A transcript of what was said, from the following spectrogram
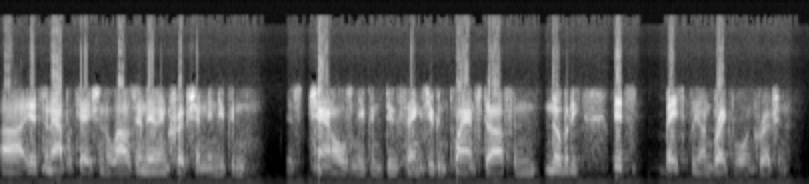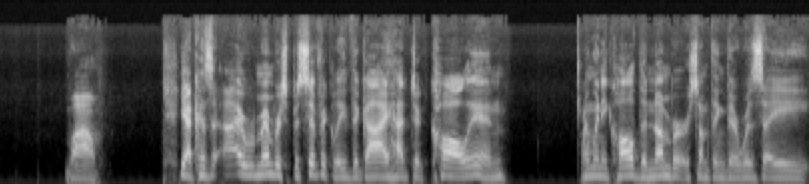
Uh, it's an application that allows end-to-end encryption, and you can it's channels, and you can do things, you can plan stuff, and nobody. It's basically unbreakable encryption. Wow. Yeah, because I remember specifically the guy had to call in and when he called the number or something, there was a,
